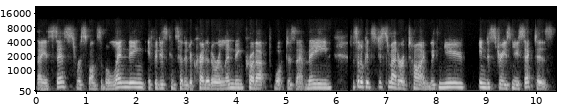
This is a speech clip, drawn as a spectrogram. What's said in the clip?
they assess responsible lending. If it is considered a credit or a lending product, what does that mean? So, look, it's just a matter of time with new industries, new sectors,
